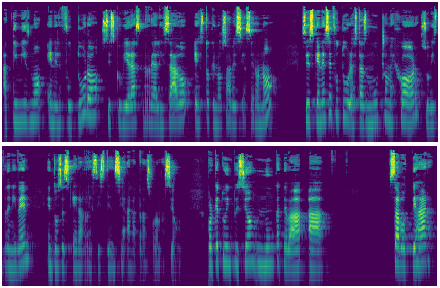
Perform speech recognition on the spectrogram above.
a ti mismo en el futuro si es que hubieras realizado esto que no sabes si hacer o no. Si es que en ese futuro estás mucho mejor, subiste de nivel, entonces era resistencia a la transformación. Porque tu intuición nunca te va a sabotear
